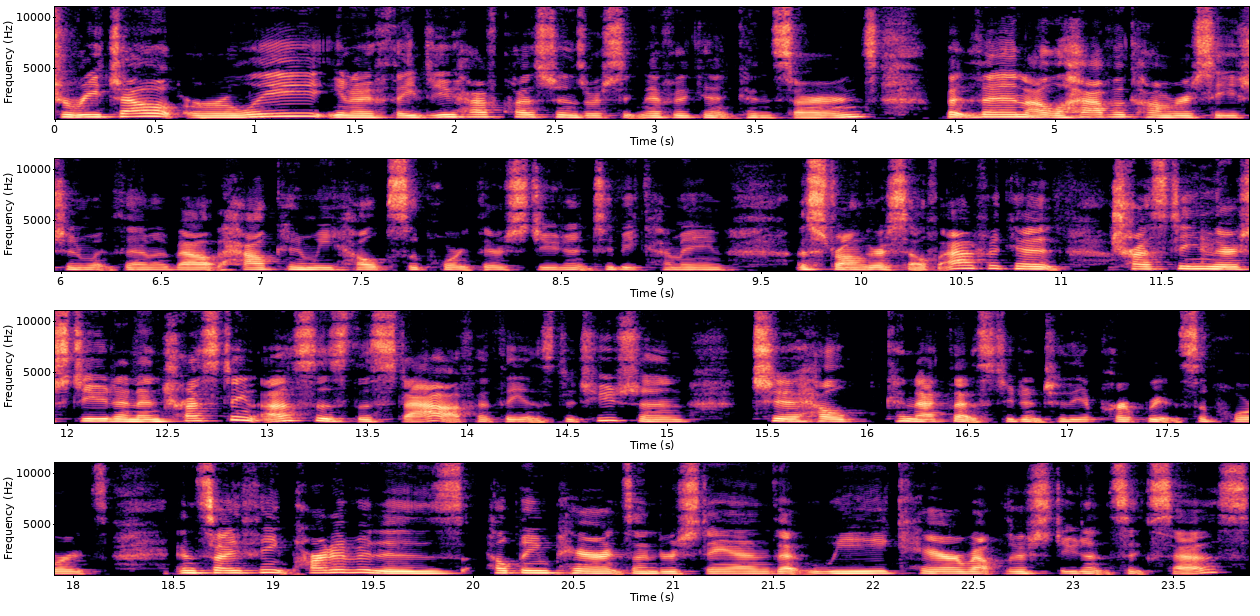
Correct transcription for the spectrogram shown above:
to reach out early, you know, if they do have questions or significant concerns, but then I'll have a conversation with them about how can we help support their student to becoming a stronger self advocate, trusting their student and trusting us as the staff at the institution to help connect that student to the appropriate supports. And so I think part of it is helping parents understand that we care about their student success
